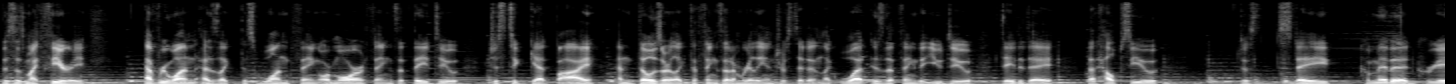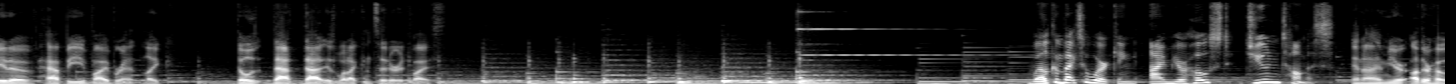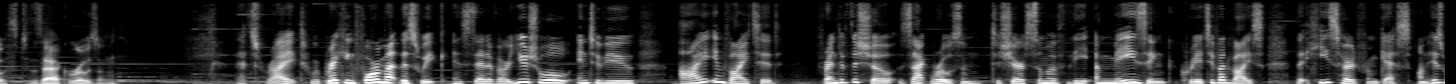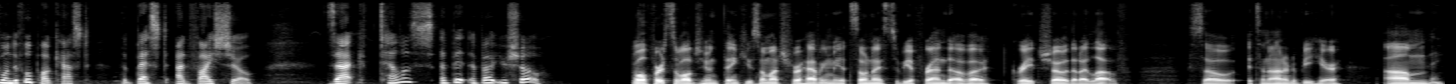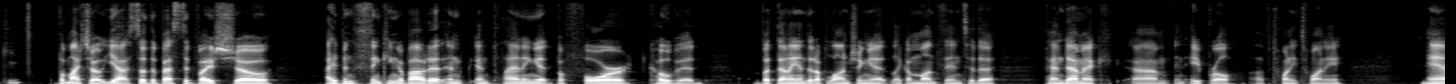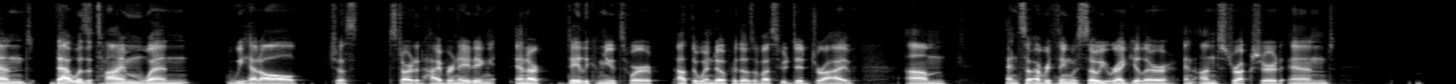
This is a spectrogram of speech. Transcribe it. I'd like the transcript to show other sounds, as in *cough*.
This is my theory. Everyone has like this one thing or more things that they do just to get by, and those are like the things that I'm really interested in. Like, what is the thing that you do day to day that helps you just stay committed, creative, happy, vibrant? Like, those that that is what I consider advice. Welcome back to Working. I'm your host, June Thomas. And I'm your other host, Zak Rosen. That's right. We're breaking format this week. Instead of our usual interview, I invited friend of the show, Zak Rosen, to share some of the amazing creative advice that he's heard from guests on his wonderful podcast, The Best Advice Show. Zak, tell us a bit about your show. Well, first of all, June, thank you so much for having me. It's so nice to be a friend of a great show that I love. So it's an honor to be here. Um, Thank you. But my show, yeah. So the best advice show, I had been thinking about it and and planning it before COVID, but then I ended up launching it like a month into the pandemic um, in April of 2020, mm-hmm. and that was a time when we had all just started hibernating and our daily commutes were out the window for those of us who did drive. Um, and so everything was so irregular and unstructured and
